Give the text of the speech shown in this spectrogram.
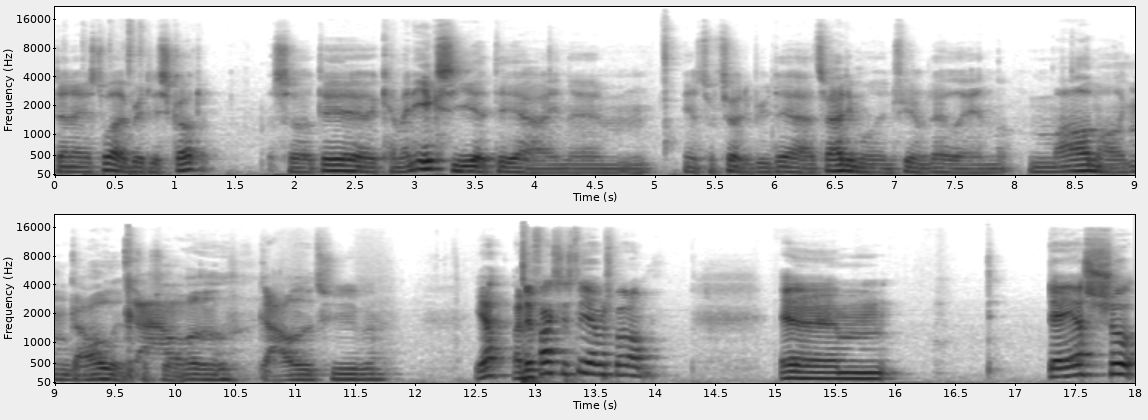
den er instrueret af Ridley Scott, så det kan man ikke sige, at det er en øhm, instruktørdebut. Det er tværtimod en film lavet af en meget, meget Mm, gavet instruktør. Gavet, gavet type. Ja, og det er faktisk det, jeg vil spørge om. Øhm, da jeg så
